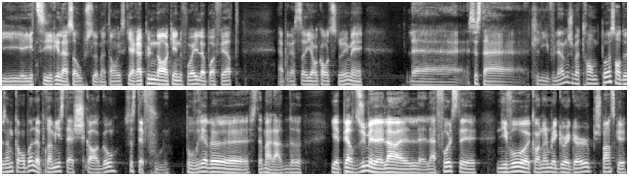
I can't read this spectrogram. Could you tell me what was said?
A tiré la sauce, là, mettons. Est-ce qu'il aurait pu le knocker une fois, il l'a pas fait. Après ça, ils ont continué, mais ça, c'était à Cleveland, je me trompe pas, son deuxième combat. Le premier, c'était à Chicago. Ça, c'était fou. Pour vrai, là, c'était malade. là. Il a perdu, mais la, la- foule, c'était niveau euh, Conor McGregor. Puis je pense que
